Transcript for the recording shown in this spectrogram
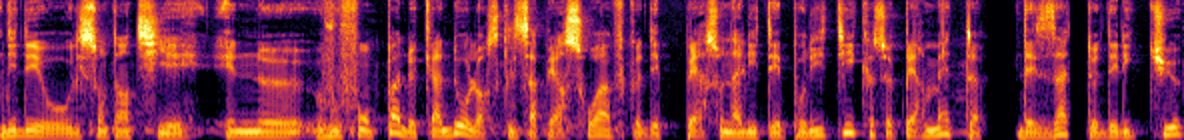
d'idéaux, ils sont entiers et ne vous font pas de cadeaux lorsqu'ils s'aperçoivent que des personnalités politiques se permettent des actes délictueux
